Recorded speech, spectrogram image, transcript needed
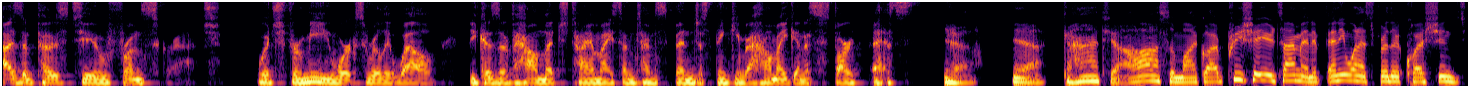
as opposed to from scratch, which for me works really well because of how much time I sometimes spend just thinking about how am I going to start this. Yeah. Yeah. Gotcha. Awesome, Michael. I appreciate your time. And if anyone has further questions,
